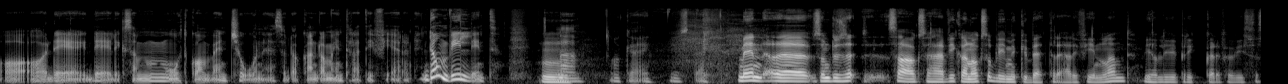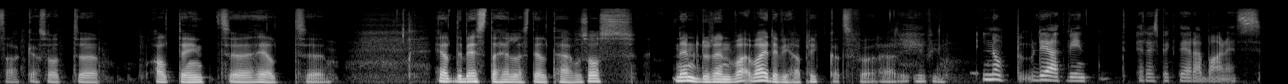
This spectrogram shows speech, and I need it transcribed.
Och, och det, det, är liksom mot konventionen, så då kan de inte ratifiera det. De vill inte. Mm. Nej, okej, okay, just det. Men äh, som du sa också här, vi kan också bli mycket bättre här i Finland. Vi har blivit prickade för vissa saker, så att äh, allt är inte äh, helt helt det bästa heller ställt här hos oss. Nämnde du den, vad, vad är det vi har prickats för här i, i Finland? No, det är att vi inte respekterar barnets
